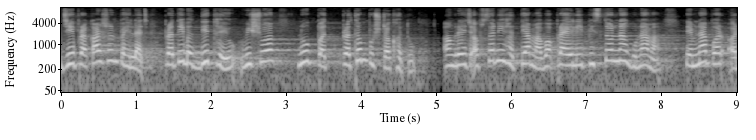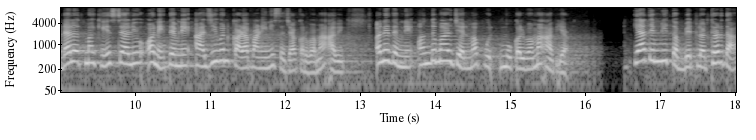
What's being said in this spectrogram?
જે પ્રકાશન પહેલાં જ પ્રતિબંધિત થયું, વિશ્વનું પ્રથમ પુસ્તક હતું. અંગ્રેજ અફસરની હત્યામાં વપરાયેલી પિસ્તોલના ગુનામાં તેમના પર અદાલતમાં કેસ ચાલ્યો અને તેમને આજીવન કાળા પાણીની સજા કરવામાં આવી અને તેમને અંદમાર જેલમાં મોકલવામાં આવ્યા. ત્યાં તેમની તબિયત લથડતા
